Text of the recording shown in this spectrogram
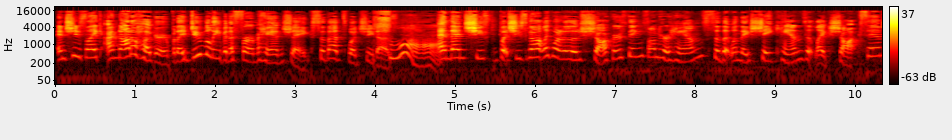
And she's like, I'm not a hugger, but I do believe in a firm handshake. So that's what she does. Aw. And then she's, but she's got like one of those shocker things on her hands so that when they shake hands, it like shocks him.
